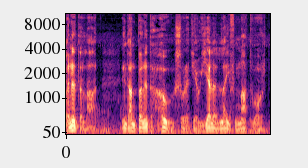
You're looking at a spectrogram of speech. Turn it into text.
binne te laat en dan binne te hou sodat jou hele lyf nat word.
